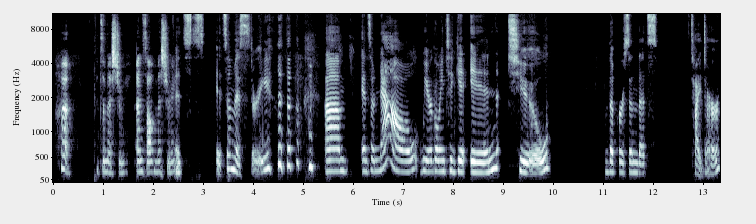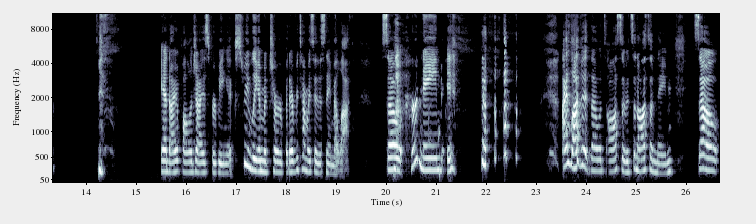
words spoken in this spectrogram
Huh. It's a mystery. Unsolved mystery. it's it's a mystery. Um and so now we are going to get into the person that's tied to her. And i apologize for being extremely immature but every time i say this name i laugh. So her name is i love it though. It's awesome. It's an awesome name. So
